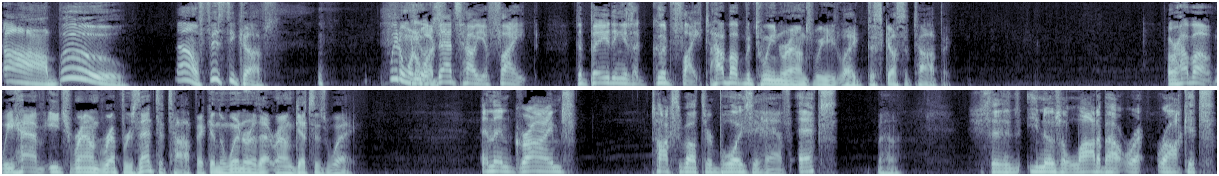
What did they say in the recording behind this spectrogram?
Ah, boo! No fisticuffs. We don't want to watch. that's how you fight. Debating is a good fight. How about between rounds we like discuss a topic? Or how about we have each round represent a topic and the winner of that round gets his way? And then Grimes talks about their boys they have. X, Uh-huh. she said he knows a lot about ro- rockets.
